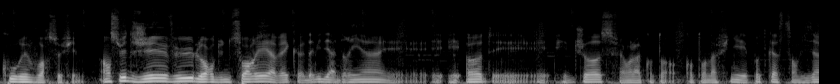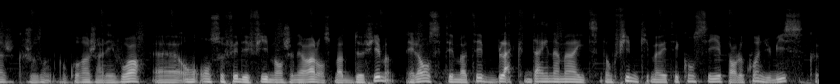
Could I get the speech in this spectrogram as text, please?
courez voir ce film. Ensuite j'ai vu lors d'une soirée avec euh, David et Adrien et, Odd et, et, Joss, enfin voilà, quand on, quand on a fini les podcasts sans visage, que je vous encourage à aller voir, euh, on, se fait des films en général, on se mate deux films et là on s'était maté Black Dynamite, donc film qui m'avait été conseillé par le Coin du Bis, que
